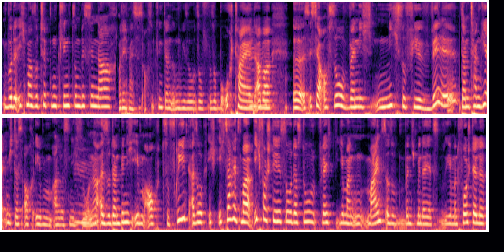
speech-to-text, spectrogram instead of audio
würde ich mal so tippen, klingt so ein bisschen nach, oder ich meine, es ist auch so, klingt dann irgendwie so, so, so beurteilend, mhm. aber äh, es ist ja auch so, wenn ich nicht so viel will, dann tangiert mich das auch eben alles nicht mhm. so. Ne? Also dann bin ich eben auch zufrieden. Also ich, ich sage jetzt mal, ich verstehe es so, dass du vielleicht jemanden meinst, also wenn ich mir da jetzt jemand vorstelle,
